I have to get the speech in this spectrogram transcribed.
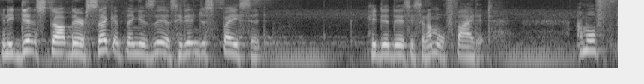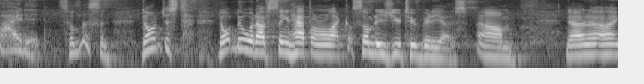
and he didn't stop there. Second thing is this: he didn't just face it. He did this. He said, "I'm gonna fight it." I'm gonna fight it. So listen, don't just don't do what I've seen happen on like some of these YouTube videos. Um, now, I,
